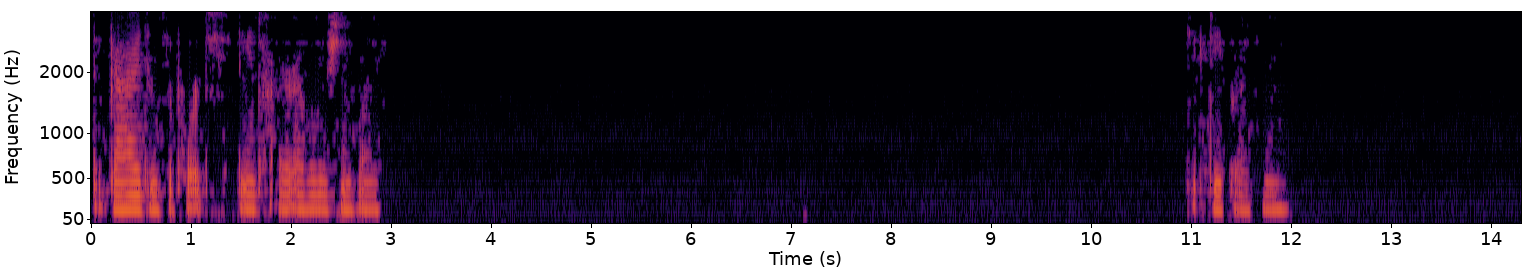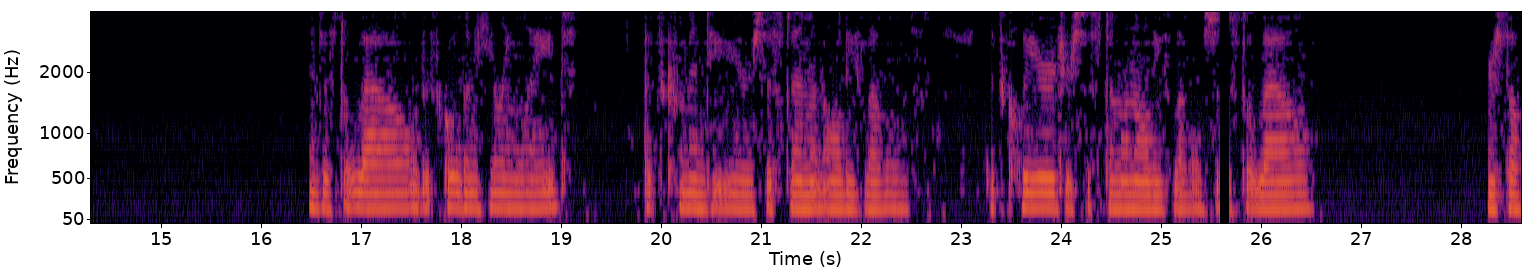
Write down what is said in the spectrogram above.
that guides and supports the entire evolution of life. Deep breath in. And just allow this golden healing light that's come into your system on all these levels, that's cleared your system on all these levels. Just allow yourself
